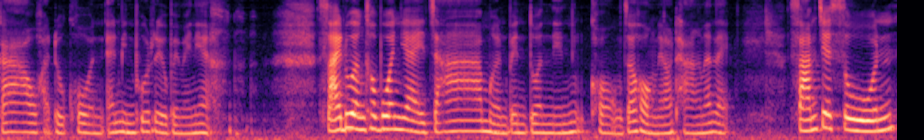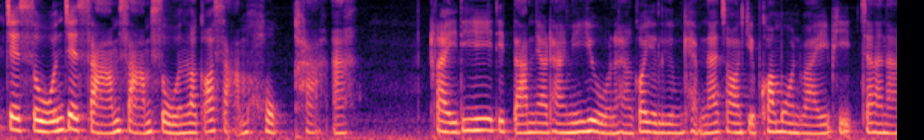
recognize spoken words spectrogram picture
เก้าค่ะทุกคน แอดมินพูดเร็วไปไหมเนี่ยสายด่วนขบวนใหญ่จ้า เหมือนเป็นตัวเน้นของเจ้าของแนวทางนั่นแหละสามเจ็ดศูนย์เจ็ดศูนย์เจ็ดสามสามศูนย์แล้วก็สามหกค่ะ อะ ใครที่ติดตามแนวทางนี้อยู่นะคะ ก็อย่าลืมแคปหน้าจอเก็บข้อมูลไว้พิจารณา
